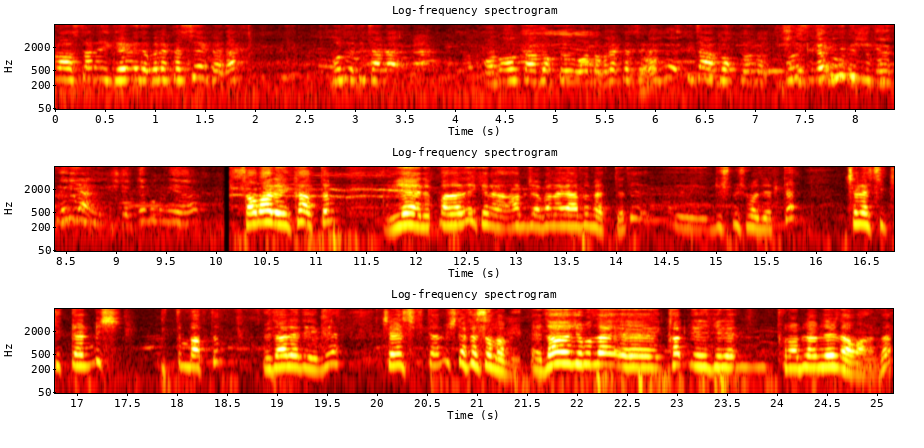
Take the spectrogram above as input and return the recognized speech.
tane hastaneyi GV'de bırakasıya kadar burada bir tane onu 10 tane doktoru orada kadar bir tane doktoru burası İşte 50 bulun, bin şikayette nüfuslu bir bulun, yer. işlekte bulun ya. Sabahleyin kalktım. Yeğenim bana dedi ki "Ne, amca bana yardım et dedi. Ee, düşmüş vaziyette. Çenesi kilitlenmiş. Gittim baktım. Müdahale edeyim diye. Çenesi kilitlenmiş nefes alamıyor. E, daha önce bunda e, kalple ilgili problemleri de vardı.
